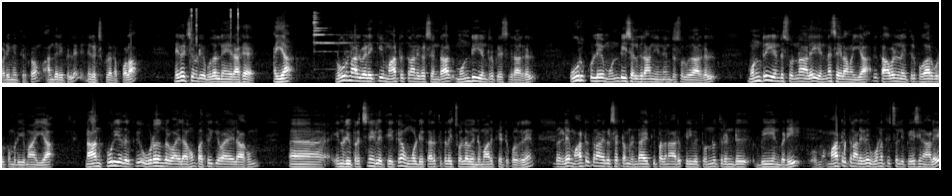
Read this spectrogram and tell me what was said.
வடிவமைத்திருக்கிறோம். அந்த அடிப்பில் நிகழ்ச்சிக்குள்ளே போகலாம். நிகழ்ச்சியினுடைய முதல் நேயராக ஐயா நூறு நாள் வேலைக்கு மாற்றுத்திறனாளிகள் சென்றால் மொண்டி என்று பேசுகிறார்கள். ஊருக்குள்ளே மொண்டி செல்கிறான் என்று சொல்கிறார்கள். மொன்றி என்று சொன்னாலே என்ன செய்யலாம் ஐயா? காவல் நிலையத்தில் புகார் கொடுக்க முடியுமா ஐயா? நான் கூறியதற்கு ஊடகங்கள் வாயிலாகவும் பத்திரிகை வாயிலாகவும் என்னுடைய பிரச்சனைகளை தீர்க்க உங்களுடைய கருத்துக்களை சொல்ல வேண்டுமாறு கேட்டுக்கொள்கிறேன். இவர்களே மாற்றுத்திறனாளிகள் சட்டம் ரெண்டாயிரத்தி பதினாறு பிரிவு தொண்ணூற்றி ரெண்டு பி என்படி மாற்றுத்திறனாளிகளை ஊனத்தை சொல்லி பேசினாலே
